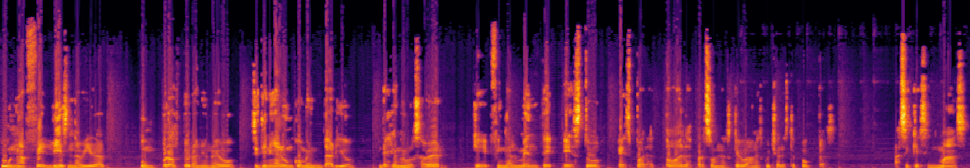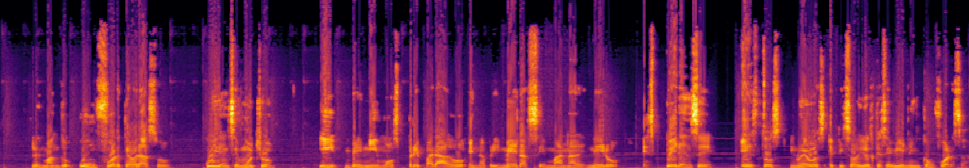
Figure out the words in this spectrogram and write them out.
una feliz Navidad, un próspero año nuevo. Si tienen algún comentario, déjenoslo saber que finalmente esto es para todas las personas que van a escuchar este podcast. Así que sin más, les mando un fuerte abrazo, cuídense mucho y venimos preparado en la primera semana de enero. Espérense estos nuevos episodios que se vienen con fuerza.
